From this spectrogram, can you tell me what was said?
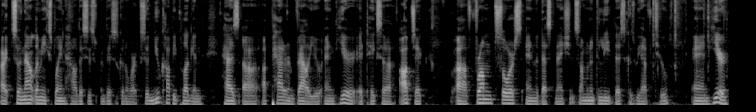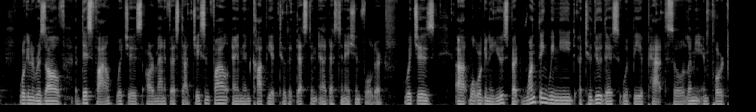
All right, so now let me explain how this is this is going to work. So new copy plugin has a, a, pattern value, and here it takes a object uh, from source and the destination. So I'm going to delete this because we have two, and here we're going to resolve this file, which is our manifest.json file, and then copy it to the destin uh, destination folder, which is uh, what we're going to use. But one thing we need uh, to do this would be a path. So let me import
